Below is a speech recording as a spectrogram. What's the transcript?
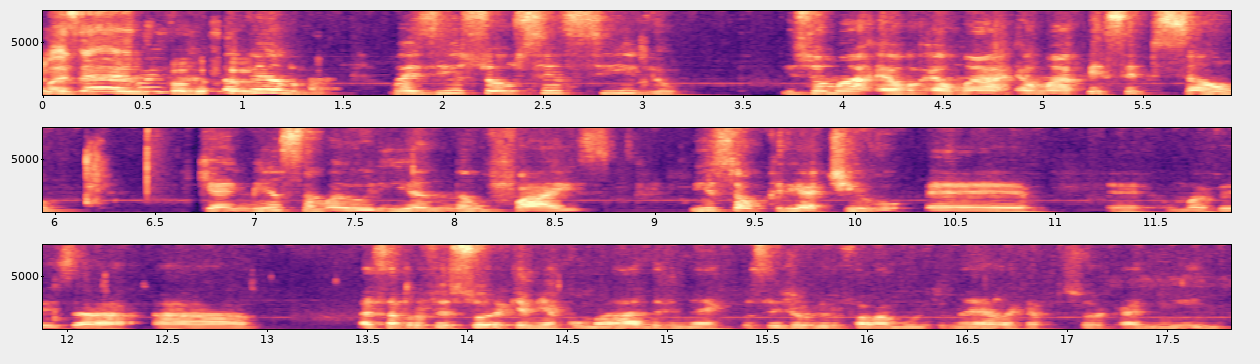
mas é, mas, tá essa... vendo? Mas isso é o sensível. Isso é uma, é, é uma, é uma percepção que a imensa maioria não faz. Isso é o criativo. É, é, uma vez a, a, essa professora, que é minha comadre, né, que vocês já ouviram falar muito nela, que é a professora Karine,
